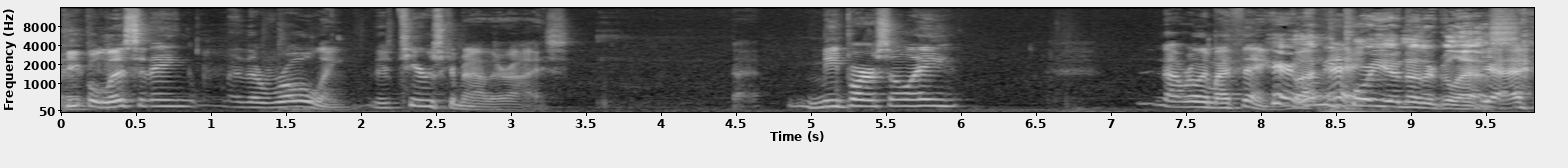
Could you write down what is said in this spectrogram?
People listening, they're rolling. There's tears coming out of their eyes. Me personally, not really my thing. Here, let me hey, pour you another glass. Yeah,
